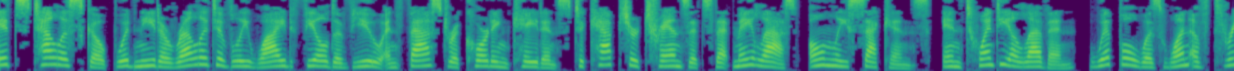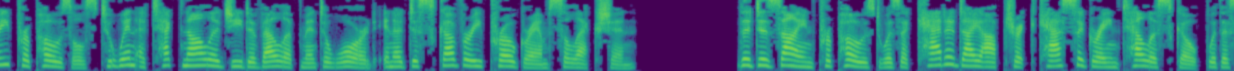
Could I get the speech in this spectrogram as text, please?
Its telescope would need a relatively wide field of view and fast recording cadence to capture transits that may last only seconds. In 2011, Whipple was one of three proposals to win a Technology Development Award in a Discovery Program selection. The design proposed was a catadioptric Cassegrain telescope with a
